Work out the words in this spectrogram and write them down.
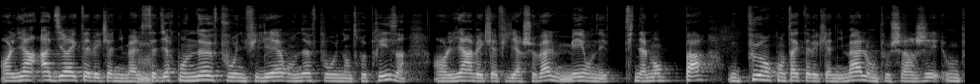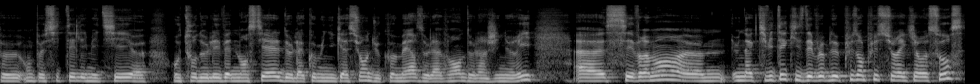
en lien indirect avec l'animal. Hmm. C'est-à-dire qu'on œuvre pour une filière, on œuvre pour une entreprise en lien avec la filière cheval, mais on n'est finalement pas ou peu en contact avec l'animal. On peut charger, on peut, on peut citer les métiers euh, autour de l'événementiel, de la communication, du commerce, de la vente, de l'ingénierie. Euh, c'est vraiment une une activité qui se développe de plus en plus sur Equiresources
